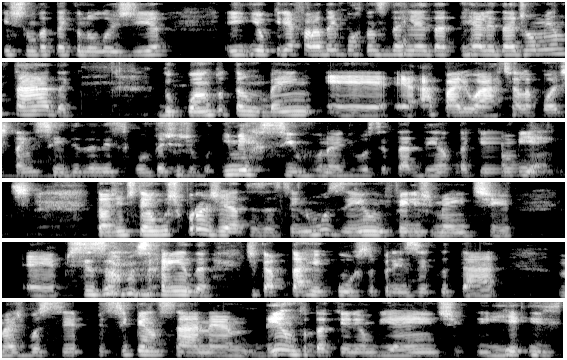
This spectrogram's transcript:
questão da tecnologia, e, e eu queria falar da importância da realidade, realidade aumentada do quanto também é, é, a paleoarte ela pode estar inserida nesse contexto de, imersivo, né, de você estar dentro daquele ambiente. Então a gente tem alguns projetos assim no museu, infelizmente é, precisamos ainda de captar recurso para executar, mas você se pensar né, dentro daquele ambiente e, e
